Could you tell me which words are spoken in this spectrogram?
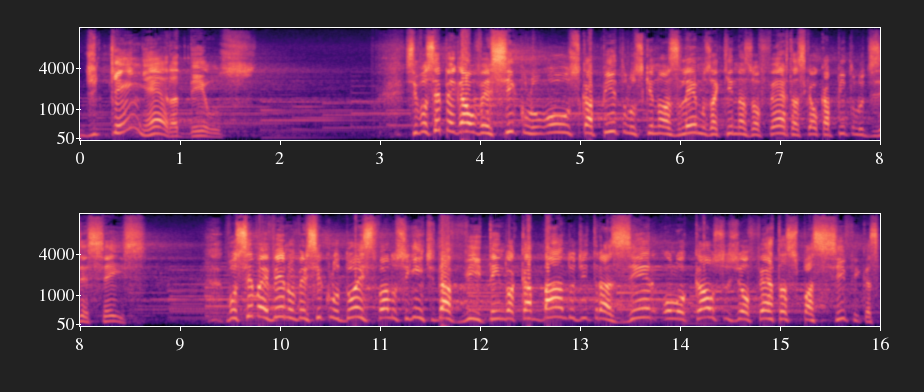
de quem era Deus. Se você pegar o versículo ou os capítulos que nós lemos aqui nas ofertas, que é o capítulo 16, você vai ver no versículo 2 fala o seguinte: Davi, tendo acabado de trazer holocaustos e ofertas pacíficas,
